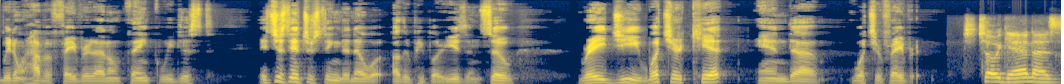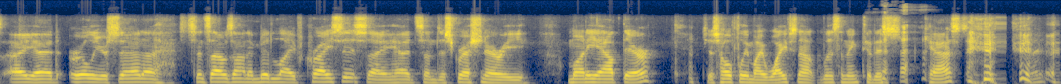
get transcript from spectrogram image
We don't have a favorite i don't think. We just it's just interesting to know what other people are using. So ray g what's your kit and uh, what's your favorite So again, as I had earlier said, uh, since I was on a midlife crisis, I had some discretionary money out there. Just hopefully my wife's not listening to this cast. Right?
